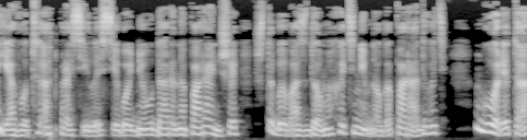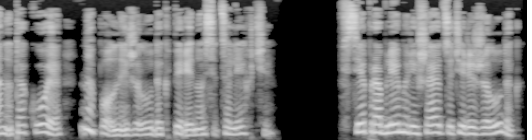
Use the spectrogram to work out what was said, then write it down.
А я вот отпросилась сегодня ударно пораньше, чтобы вас дома хоть немного порадовать. Горе-то оно такое, на полный желудок переносится легче. Все проблемы решаются через желудок?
